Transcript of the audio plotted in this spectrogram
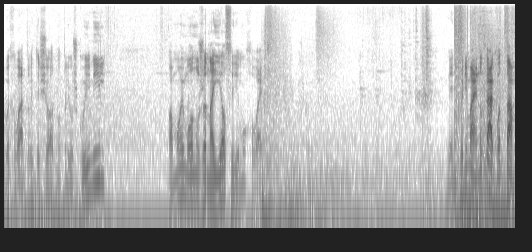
Выхватывает еще одну плюшку Эмиль. По-моему, он уже наелся, ему хватит. Я не понимаю, ну как вот там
